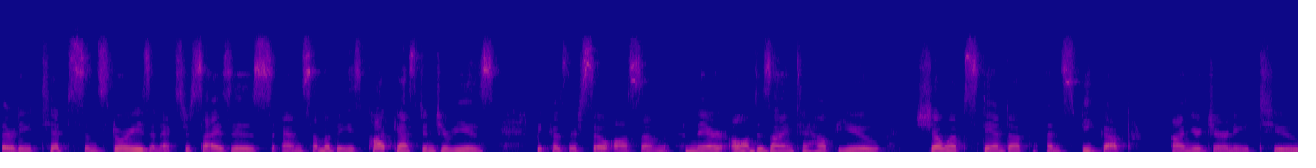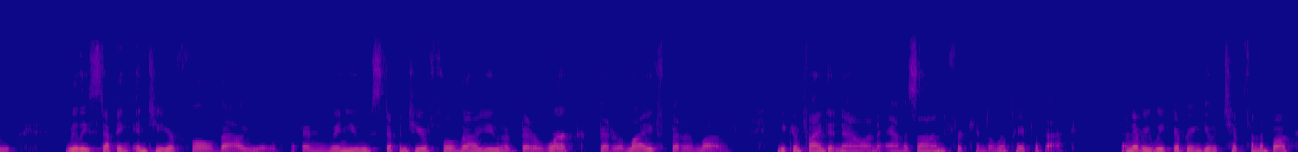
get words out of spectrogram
30 tips and stories and exercises, and some of these podcast interviews because they're so awesome. And they're all designed to help you show up, stand up, and speak up on your journey to really stepping into your full value. And when you step into your full value, you have better work, better life, better love. You can find it now on Amazon for Kindle or paperback. And every week I bring you a tip from the book.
